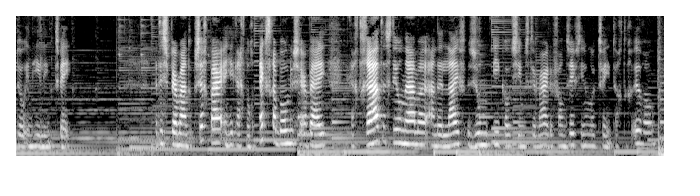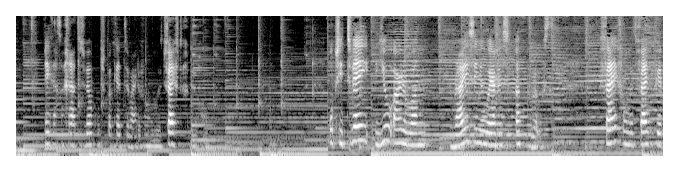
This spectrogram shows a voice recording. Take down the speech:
Do in Healing 2. Het is per maand opzegbaar en je krijgt nog extra bonussen erbij. Krijgt gratis deelname aan de live Zoom e-coachings ter waarde van 1782 euro. En je krijgt een gratis welkomstpakket ter waarde van 150 euro. Optie 2, You Are The One, Rising Awareness Up Growth. 545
